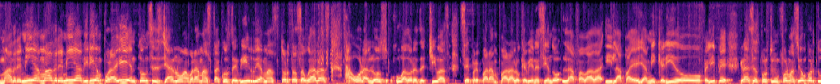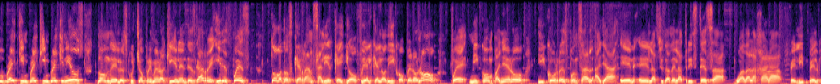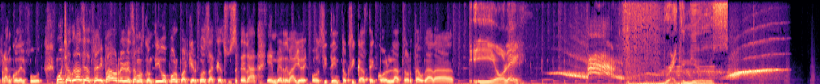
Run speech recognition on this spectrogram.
Madre mía, madre mía, dirían por ahí, entonces ya no habrá más tacos de birria, más tortas ahogadas. Ahora los jugadores de Chivas se preparan para lo que viene siendo la fabada y la paella. Mi querido Felipe, gracias por tu información, por tu breaking, breaking, breaking news, donde lo escuchó primero aquí en el desgarre y después todos querrán salir que yo fui el que lo dijo, pero no, fue mi compañero y corresponsal allá en eh, la ciudad de la tristeza, Guadalajara, Felipe el Franco del Food. Muchas gracias, Felipe. Regresamos contigo por cualquier cosa que suceda en Verde Valle o si te intoxicaste con la torta ahogada. Y olé. Breaking News.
